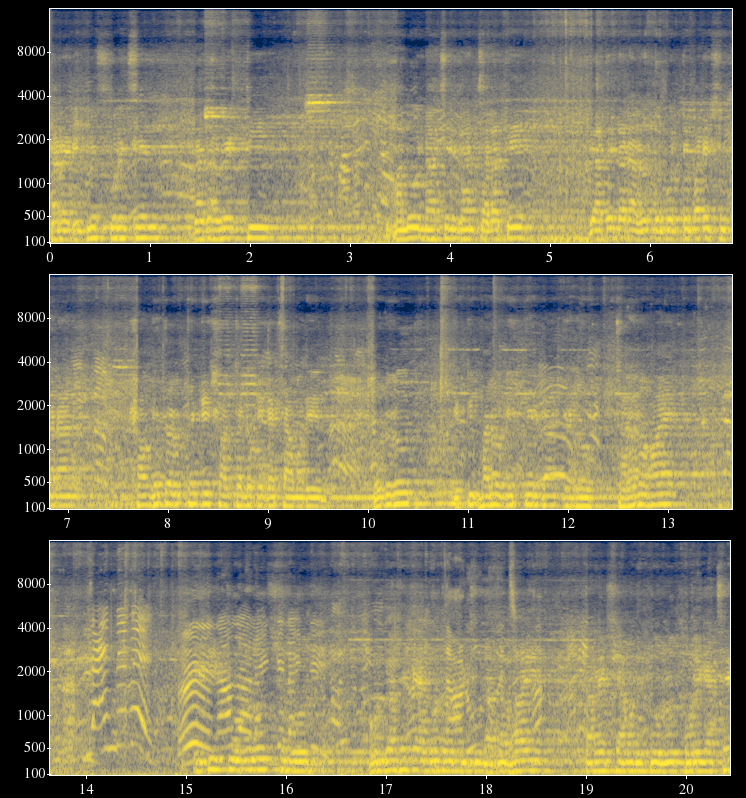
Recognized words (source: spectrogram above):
তারা রিকোয়েস্ট করেছেন দাদা একটি ভালো নাচের গান চালাতে যাতে তারা আনন্দ করতে পারে সুতরাং সংঘের তরফ থেকে সঞ্চালকের কাছে আমাদের অনুরোধ একটি ভালো নৃত্যের গান যেন চালানো হয়। কলকাতা থেকে আগত কিছু দাদা ভাই তারা এসে আমাদেরকে অনুরোধ করে গেছে।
